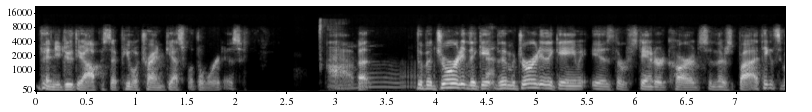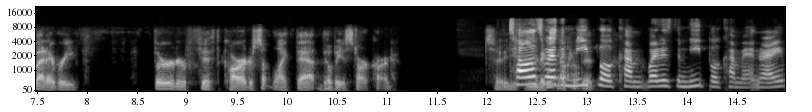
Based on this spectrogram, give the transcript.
then you do the opposite people try and guess what the word is Oh. but the majority of the game Okay. the majority of the game is the standard cards and there's about i think it's about every third or fifth card or something like that there'll be a star card so Tell us where the up a bit. meeple come. Where does the meeple come in? Right?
